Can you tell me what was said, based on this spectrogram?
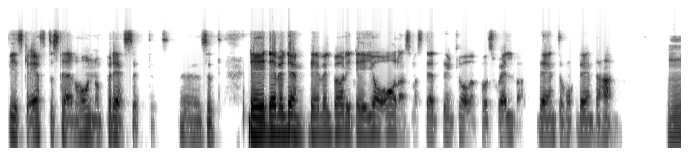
vi ska eftersträva honom på det sättet. Eh, så det, det, är väl den, det är väl både det är jag och Adrian som har ställt den kraven på oss själva. Det är inte, det är inte han. Mm.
